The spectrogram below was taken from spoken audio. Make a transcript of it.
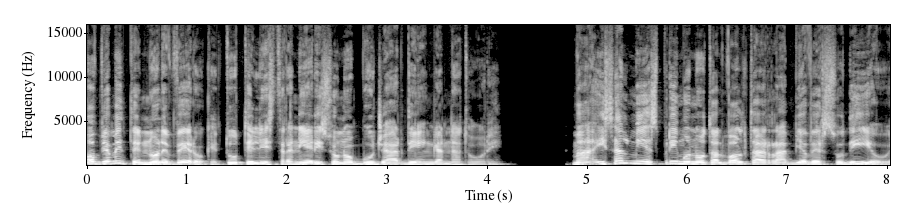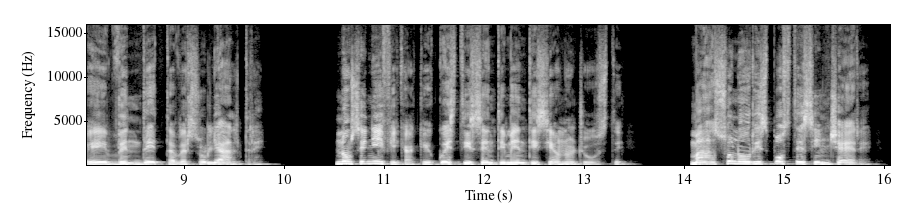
Ovviamente non è vero che tutti gli stranieri sono bugiardi e ingannatori, ma i salmi esprimono talvolta rabbia verso Dio e vendetta verso gli altri. Non significa che questi sentimenti siano giusti, ma sono risposte sincere,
